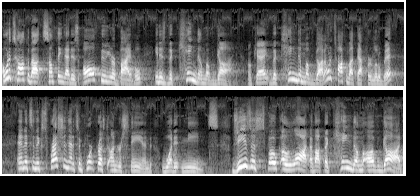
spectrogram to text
I want to talk about something that is all through your Bible. It is the kingdom of God. Okay? The kingdom of God. I want to talk about that for a little bit. And it's an expression that it's important for us to understand what it means. Jesus spoke a lot about the kingdom of God.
